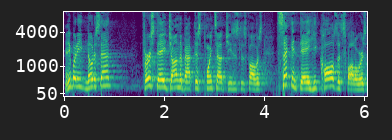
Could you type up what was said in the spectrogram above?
Anybody notice that? First day, John the Baptist points out Jesus to his followers. Second day, he calls his followers.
